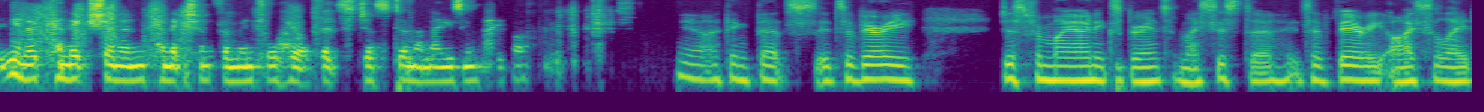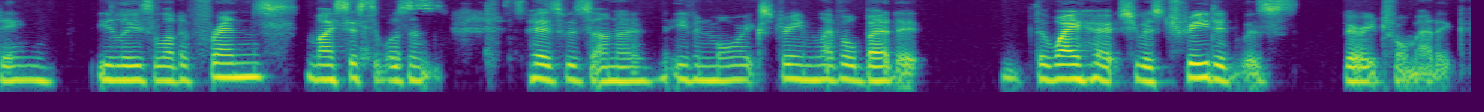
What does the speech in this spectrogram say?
you know connection and connection for mental health. It's just an amazing paper. Yeah i think that's it's a very just from my own experience with my sister it's a very isolating you lose a lot of friends. My sister wasn't hers was on an even more extreme level but it the way her she was treated was very traumatic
